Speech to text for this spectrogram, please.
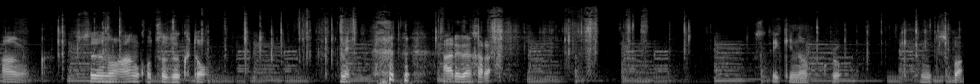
あん普通のあんこ続くとね あれだから。素敵な袋。金つば。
